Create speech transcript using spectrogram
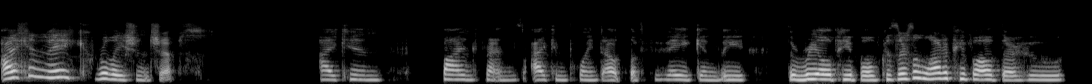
I can make relationships. I can find friends. I can point out the fake and the the real people because there's a lot of people out there who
